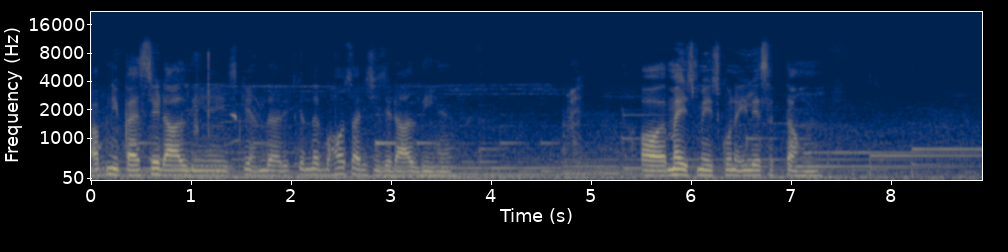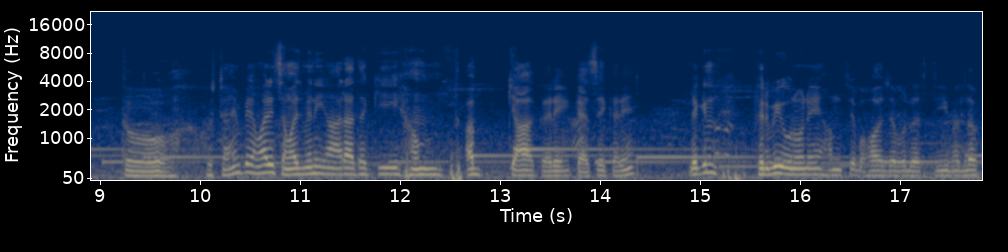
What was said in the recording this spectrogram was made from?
अपनी पैसे डाल दिए हैं इसके अंदर इसके अंदर बहुत सारी चीज़ें डाल दी हैं। और मैं इसमें इसको नहीं ले सकता हूँ। तो उस टाइम पे हमारी समझ में नहीं आ रहा था कि हम अब क्या करें, कैसे करें। लेकिन फिर भी उन्होंने हमसे बहुत ज़बरदस्ती मतलब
